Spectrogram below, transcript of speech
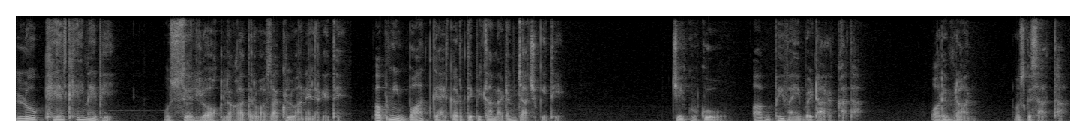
लोग खेल खेल में भी उससे लॉक लगा दरवाज़ा खुलवाने लगे थे। अपनी बात कहकर दीपिका मैडम जा चुकी थी। चीकू को अब भी वहीं बैठा रखा था और इमरान उसके साथ था।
